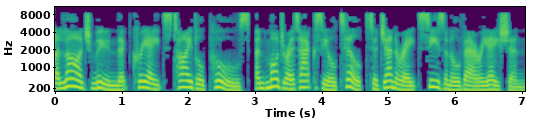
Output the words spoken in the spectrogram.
a large moon that creates tidal pools, and moderate axial tilt to generate seasonal variation.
